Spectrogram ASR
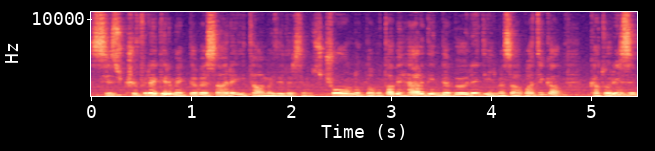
siz küfre girmekle vesaire itham edilirsiniz. Çoğunlukla bu tabi her dinde böyle değil. Mesela Vatikan, Katolizm,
